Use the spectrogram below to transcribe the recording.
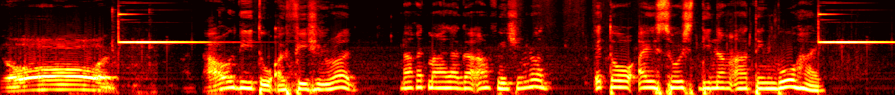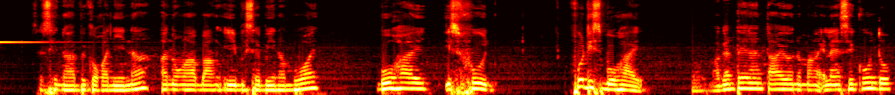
Yun! Ang tawag dito ay fishing rod. Bakit mahalaga ang fishing rod? Ito ay source din ng ating buhay. Sa sinabi ko kanina, ano nga ba ang ibig sabihin ng buhay? Buhay is food. Food is buhay. Magantay lang tayo ng mga ilang segundo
